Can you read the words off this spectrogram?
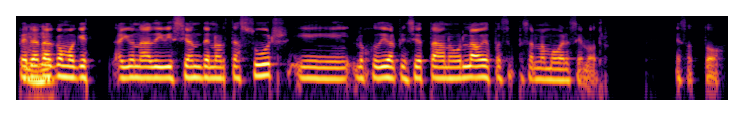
Pero era como que hay una división de norte a sur y los judíos al principio estaban a un lado y después empezaron a mover hacia el otro. Eso es todo.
